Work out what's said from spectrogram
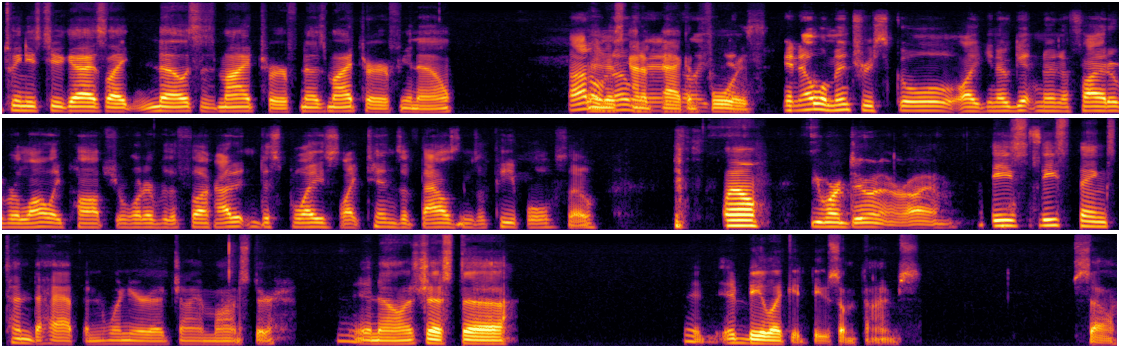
between these two guys. Like no, this is my turf. No, it's my turf. You know. I don't and it's know, kind of man, back and like, in- forth. In, elementary school, like you know, getting in a fight over lollipops or whatever the fuck, I didn't displace like tens of thousands of people. So Well, You weren't doing it right. these these things tend to happen when you're a giant monster. You know, it's just uh, it, it'd be like it do sometimes. So,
